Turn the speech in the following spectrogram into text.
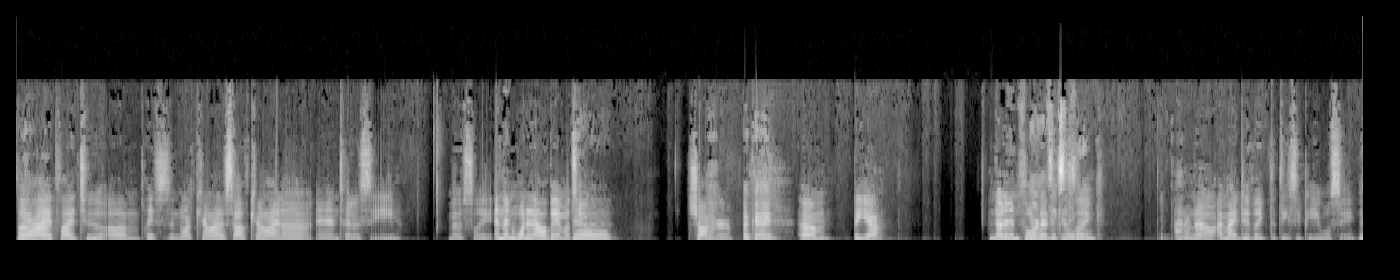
But Yeah. I applied to um places in North Carolina, South Carolina, and Tennessee, mostly, and then one in Alabama too. yeah. Shocker. Okay. Um, but yeah, none in Florida that's because exciting. like I don't know. I might do like the DCP. We'll see.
